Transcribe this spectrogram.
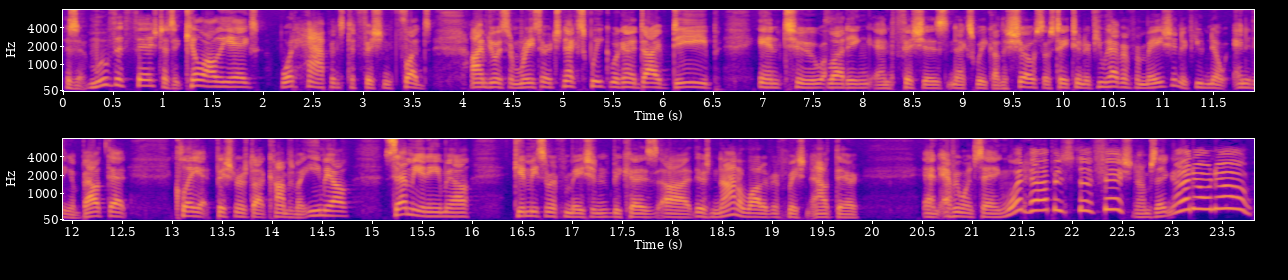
Does it move the fish? Does it kill all the eggs? What happens to fish in floods? I'm doing some research. Next week, we're going to dive deep into flooding and fishes next week on the show. So stay tuned. If you have information, if you know anything about that, clay at fishnerds.com is my email. Send me an email. Give me some information because uh, there's not a lot of information out there. And everyone's saying, What happens to the fish? And I'm saying, I don't know.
